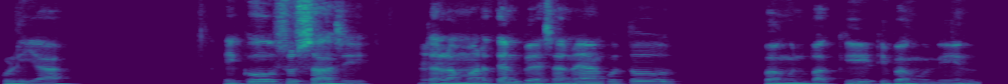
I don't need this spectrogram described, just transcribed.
kuliah itu susah sih Hmm. dalam artian biasanya aku tuh bangun pagi dibangunin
